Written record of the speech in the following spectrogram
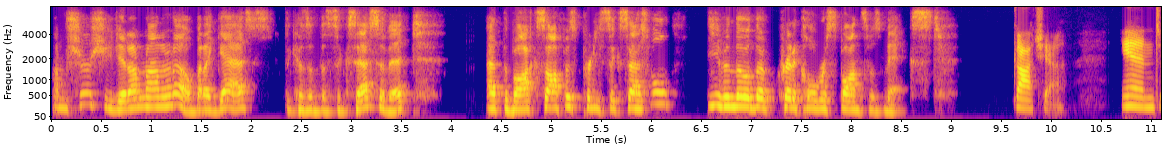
I'm sure she did. I'm not, I don't know, but I guess because of the success of it at the box office, pretty successful, even though the critical response was mixed. Gotcha. And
